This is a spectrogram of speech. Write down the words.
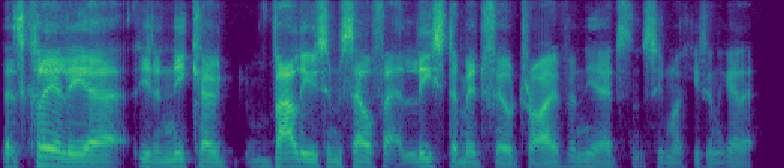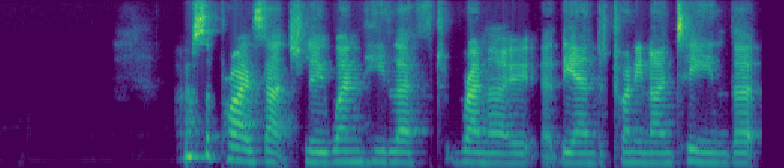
there's clearly a you know Nico values himself at least a midfield drive, and yeah, it doesn't seem like he's going to get it. I'm surprised actually when he left Renault at the end of 2019 that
